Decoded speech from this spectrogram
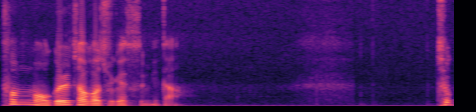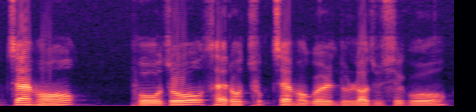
품목을 적어 주겠습니다. 축 제목 보조 세로 축 제목을 눌러주시고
